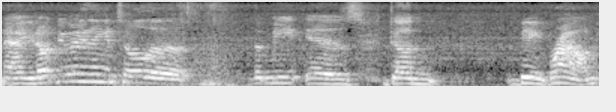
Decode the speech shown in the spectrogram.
Now, you don't do anything until the, the meat is done being browned,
